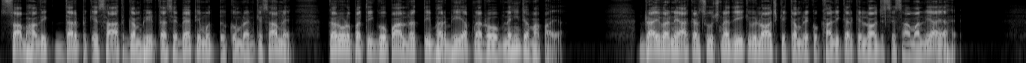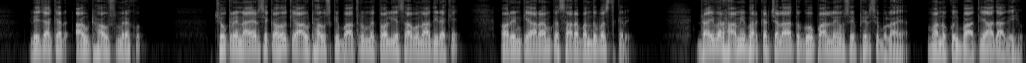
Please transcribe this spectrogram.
स्वाभाविक दर्प के साथ गंभीरता से बैठे मुत्तु कुमरन के सामने करोड़पति गोपाल रत्ती भर भी अपना रोब नहीं जमा पाया। ड्राइवर ने आकर सूचना दी कि वे लॉज के कमरे को खाली करके लॉज से सामान ले आया है। ले जाकर आउट हाउस में रखो। छोकरे नायर से कहो कि आउट हाउस के बाथरूम में तौलिए साबुन आदि रखे और इनके आराम का सारा बंदोबस्त करे। ड्राइवर हामी भरकर चला तो गोपाल ने उसे फिर से बुलाया। मानो कोई बात याद आ गई हो।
